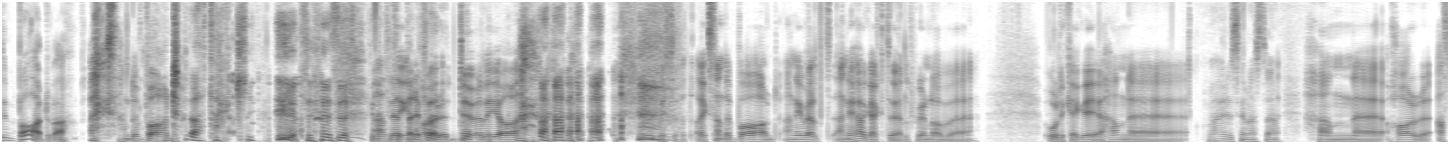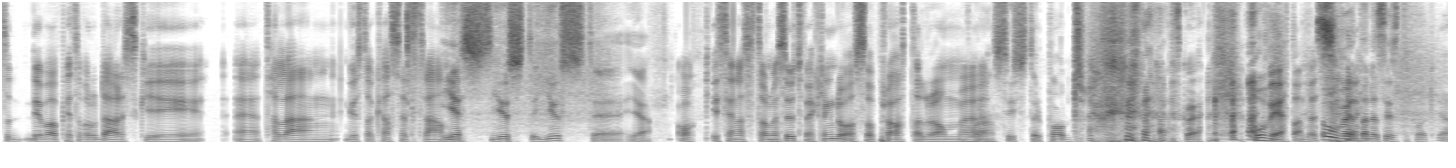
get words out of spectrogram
Eh, Bard va? Alexander Bard. Ja, tack. Antingen har förut. du men- eller jag. Alexander Bard, han är, väldigt, han är högaktuell på grund av eh, olika grejer. Han, eh, Vad är det senaste? han eh, har, alltså det var Peter Wolodarski, eh, Talang, Gustav Kasselstrand Yes, just det, just det. Ja. och i senaste Stormens utveckling då så pratade de eh, Våran systerpodd. Skojar. ovetandes. Ovetande systerpodd. Ja.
